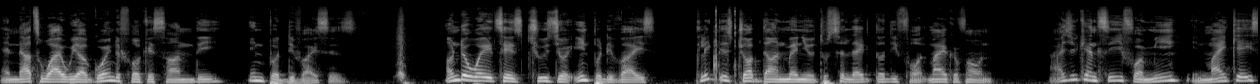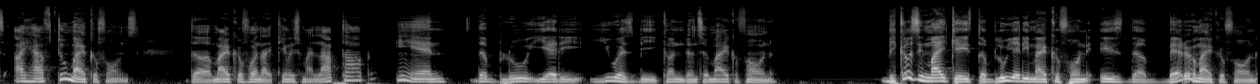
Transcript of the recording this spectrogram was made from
And that's why we are going to focus on the input devices. Under where it says choose your input device, click this drop down menu to select the default microphone. As you can see for me, in my case, I have two microphones. The microphone that came with my laptop and the Blue Yeti USB condenser microphone. Because in my case, the Blue Yeti microphone is the better microphone,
